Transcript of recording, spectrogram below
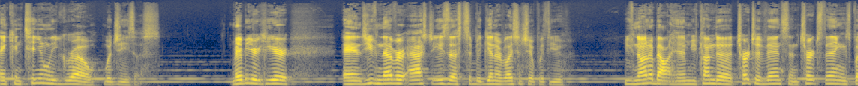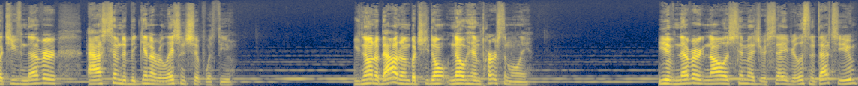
and continually grow with Jesus. Maybe you're here and you've never asked Jesus to begin a relationship with you. You've known about him, you've come to church events and church things, but you've never asked him to begin a relationship with you. You've known about him, but you don't know him personally. You have never acknowledged him as your Savior. Listen, if that's you,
